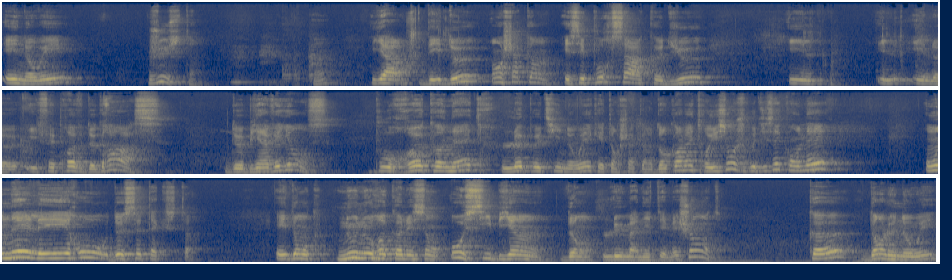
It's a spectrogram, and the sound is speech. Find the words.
et Noé juste. Hein il y a des deux en chacun. Et c'est pour ça que Dieu, il, il, fait preuve de grâce, de bienveillance, pour reconnaître le petit Noé qui est en chacun. Donc en introduction, je vous disais qu'on est, on est les héros de ce texte. Et donc nous nous reconnaissons aussi bien dans l'humanité méchante que dans le Noé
